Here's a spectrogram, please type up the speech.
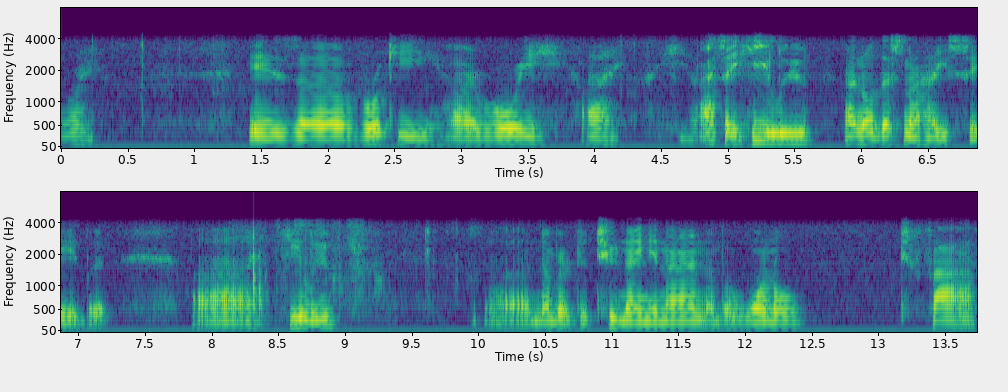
alright, is uh, rookie uh, Roy uh, I say Helu. I know that's not how you say it, but uh, Helu, uh, number to 299, number 105.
